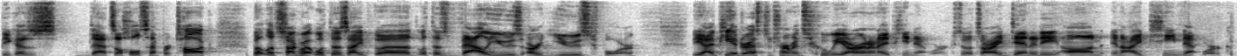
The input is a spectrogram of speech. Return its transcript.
because that's a whole separate talk, but let's talk about what those, uh, what those values are used for. The IP address determines who we are on an IP network, so it's our identity on an IP network.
